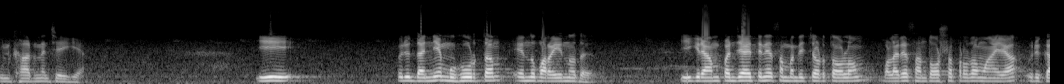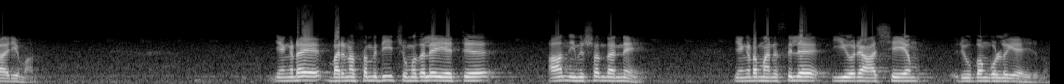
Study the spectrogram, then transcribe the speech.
ഉദ്ഘാടനം ചെയ്യുക. ഈ ഒരു ധന്യമുഹൂർത്തം എന്ന് പറയുന്നത് ഈ ഗ്രാമപഞ്ചായത്തിനെ സംബന്ധിച്ചിടത്തോളം വളരെ സന്തോഷപ്രദമായ ഒരു കാര്യമാണ്. ഞങ്ങളുടെ ഭരണസമിതി ചുമതലയേറ്റ് ആ നിമിഷം തന്നെ ഞങ്ങളുടെ മനസ്സിൽ ഈ ഒരു ആശയം രൂപം കൊള്ളുകയായിരുന്നു.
